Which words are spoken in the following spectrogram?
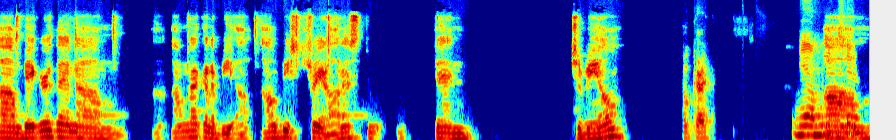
Um, bigger than um, I'm not gonna be. I'll, I'll be straight honest. Than Jamil. okay. Yeah, me too. Um,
